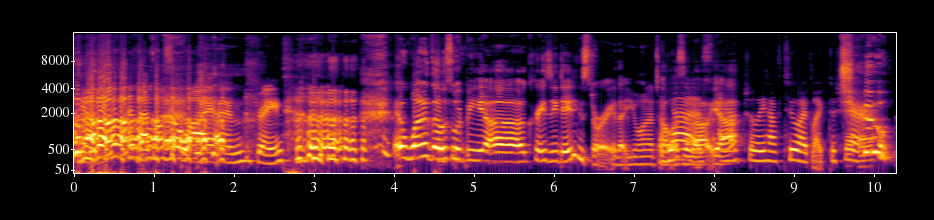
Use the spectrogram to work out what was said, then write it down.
that's also why I'm drained. And One of those would be a crazy dating story that you want to tell us Yes, about. I Yeah. actually have two I'd like to share. Two.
